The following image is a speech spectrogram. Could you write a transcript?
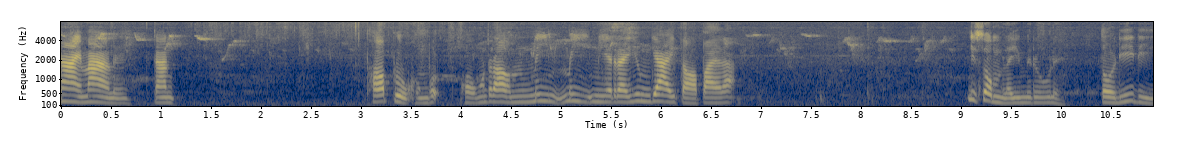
ง่ายมากเลย การเพาะปลูกของของเรามันไม่ไม่มีอะไรยุ่งยากต่อไปละ นี่ส้มอะไรยังไม่รู้เลย โตดีดี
